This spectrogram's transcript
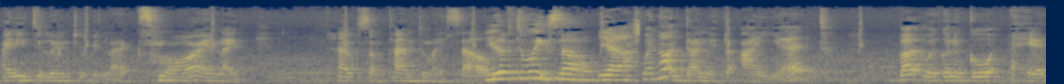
I need to learn to relax more and like have some time to myself. You have two weeks now. Yeah. We're not done with the eye yet, but we're gonna go ahead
